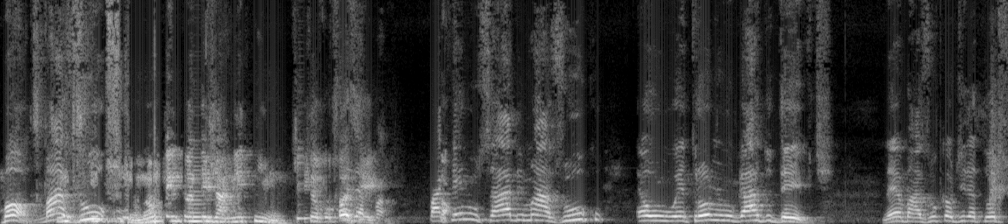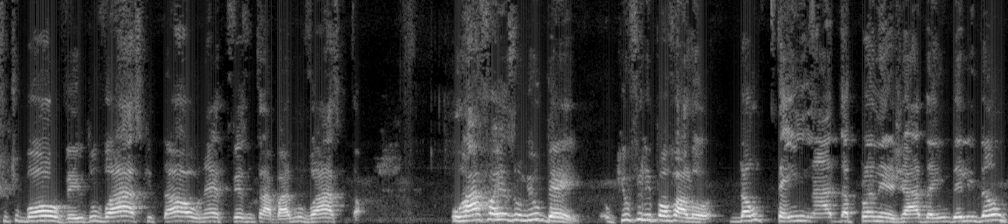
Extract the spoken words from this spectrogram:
Bom, Mazuco. Não tem planejamento nenhum. O que, que eu vou fazer? É, para quem não sabe, Mazuco é o, entrou no lugar do David. Né? Mazuco é o diretor de futebol, veio do Vasco e tal, né? fez um trabalho no Vasco e tal. O Rafa resumiu bem o que o Filipão falou, não tem nada planejado ainda, ele não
